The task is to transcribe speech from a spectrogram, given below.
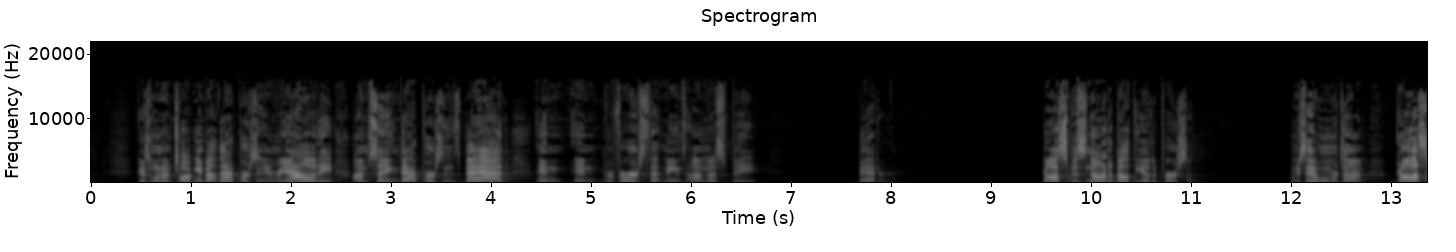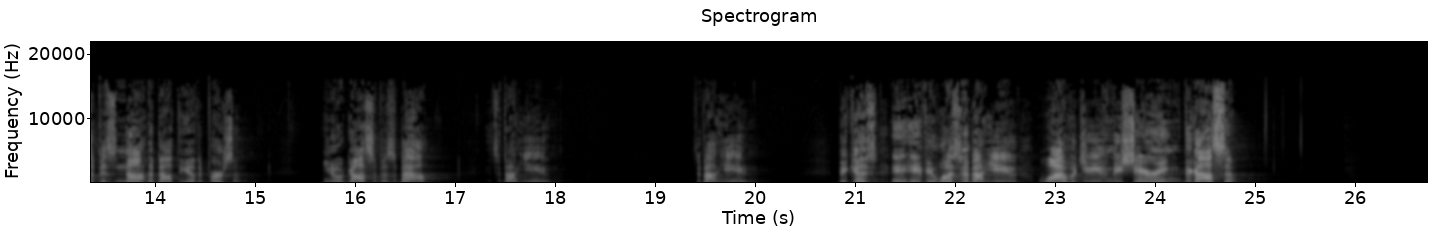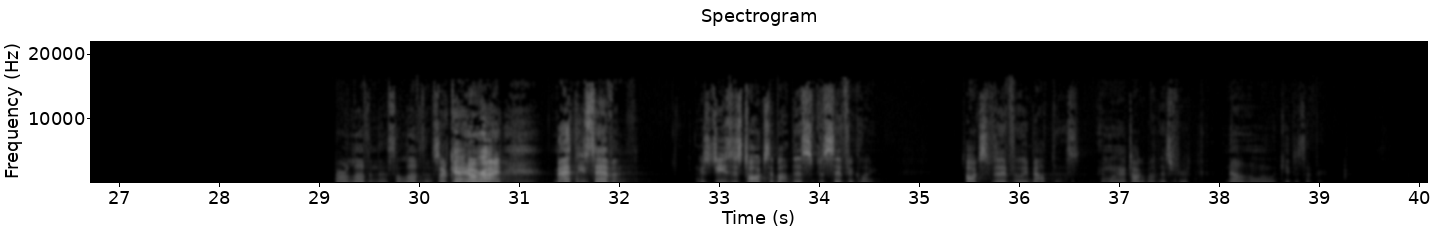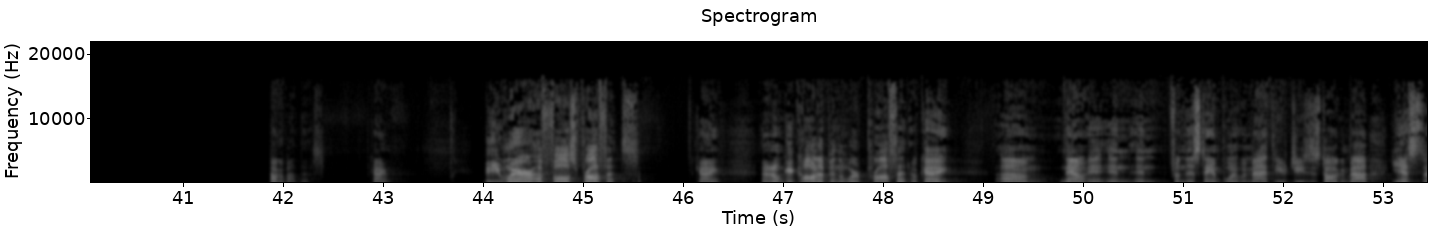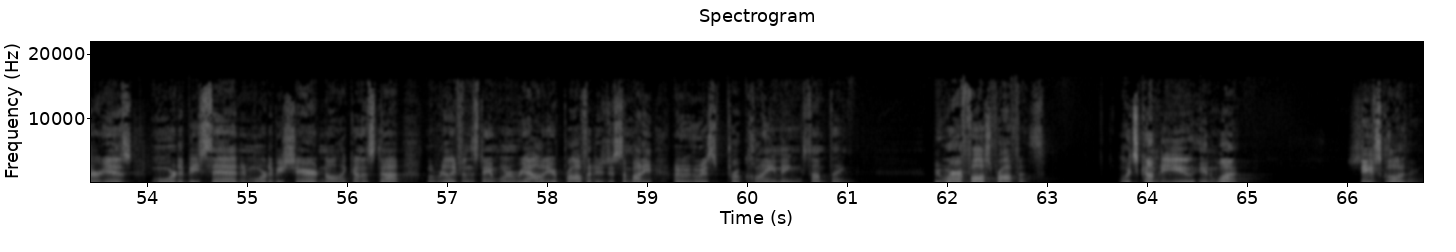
because when I'm talking about that person, in reality, I'm saying that person's bad, and in reverse, that means I must be better. Gossip is not about the other person. Let me say that one more time. Gossip is not about the other person. You know what gossip is about? It's about you. It's about you. Because if it wasn't about you, why would you even be sharing the gossip? Are loving this. I love this. Okay, all right. Matthew 7. Because Jesus talks about this specifically. Talks specifically about this. And we're going to talk about this for. No, I want to keep this up here. Talk about this. Okay? Beware of false prophets. Okay? Now, don't get caught up in the word prophet, okay? Um, now, in, in, from this standpoint, when Matthew, Jesus talking about, yes, there is more to be said and more to be shared and all that kind of stuff, but really from the standpoint of reality, a prophet is just somebody who, who is proclaiming something. Beware of false prophets, which come to you in what? Sheep's clothing.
